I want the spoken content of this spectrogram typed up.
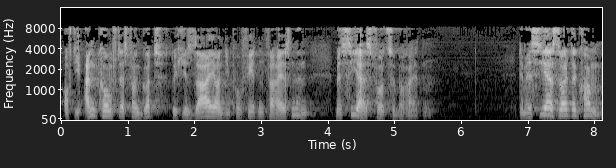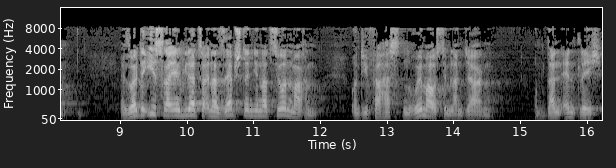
auf die Ankunft des von Gott durch Jesaja und die Propheten verheißenen Messias vorzubereiten. Der Messias sollte kommen. Er sollte Israel wieder zu einer selbstständigen Nation machen und die verhassten Römer aus dem Land jagen, um dann endlich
